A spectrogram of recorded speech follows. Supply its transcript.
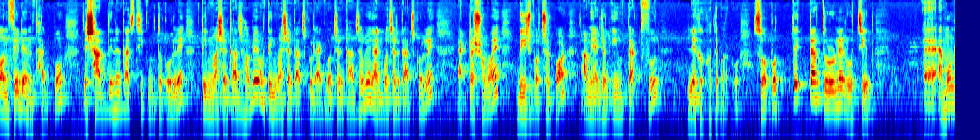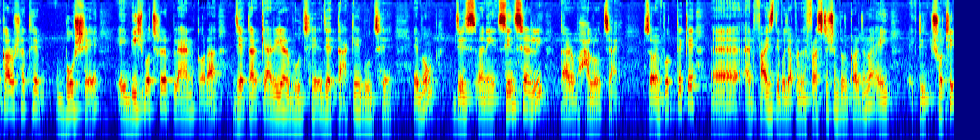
কনফিডেন্ট থাকব যে সাত দিনের কাজ ঠিক মতো করলে তিন মাসের কাজ হবে এবং তিন মাসের কাজ করলে এক বছরের কাজ হবে এবং এক বছরের কাজ করলে একটা সময় বিশ বছর পর আমি একজন ইম্প্যাক্টফুল লেখক হতে পারব। সো প্রত্যেকটা তরুণের উচিত এমন কারোর সাথে বসে এই বিশ বছরের প্ল্যান করা যে তার ক্যারিয়ার বুঝে, যে তাকে বুঝে এবং যে মানে সিনসিয়ারলি তার ভালো চায়। সো আমি প্রত্যেকে অ্যাডভাইস দিব যে আপনাদের ফ্রাস্ট্রেশন দূর করার জন্য এই একটি সঠিক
